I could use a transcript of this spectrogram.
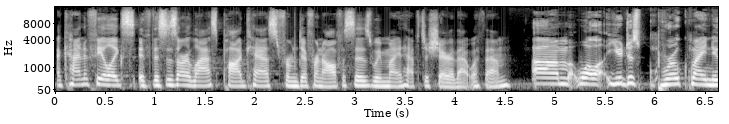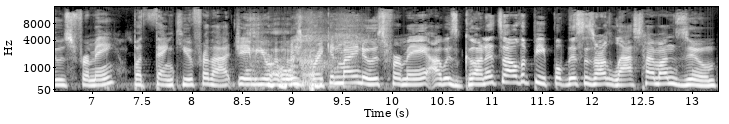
I kind of feel like if this is our last podcast from different offices, we might have to share that with them. Um, well, you just broke my news for me, but thank you for that. Jamie, you're always breaking my news for me. I was gonna tell the people this is our last time on Zoom,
